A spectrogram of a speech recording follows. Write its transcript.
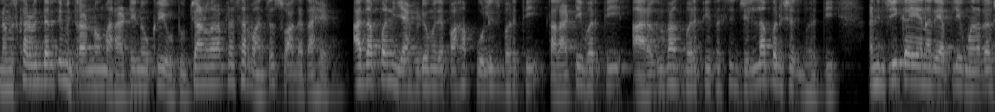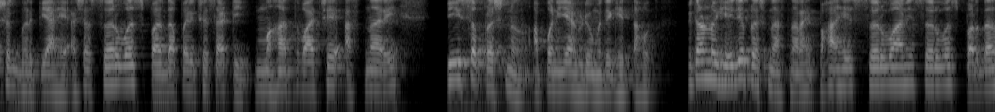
नमस्कार विद्यार्थी मित्रांनो मराठी नोकरी यूट्यूब चॅनलवर आपल्या सर्वांचं स्वागत आहे. आज आपण या व्हिडिओमध्ये पहा पोलीस भरती तलाठी भरती आरोग्य विभाग भरती तसेच जिल्हा परिषद भरती आणि जी काही येणारी आपली वनरक्षक भरती आहे अशा सर्व स्पर्धा परीक्षेसाठी महत्त्वाचे असणारे तीस प्रश्न आपण या व्हिडिओमध्ये घेत आहोत. मित्रांनो हे जे प्रश्न असणार आहेत पहा हे सर्व आणि सर्व स्पर्धा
